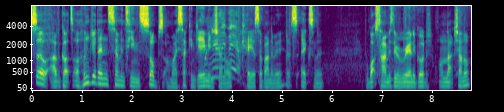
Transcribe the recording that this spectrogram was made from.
So I've got 117 subs on my second gaming channel, there. Chaos of Anime. That's excellent. The watch time is doing really good on that channel.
